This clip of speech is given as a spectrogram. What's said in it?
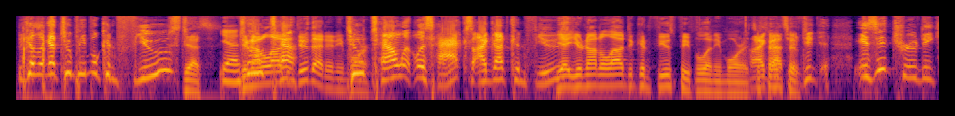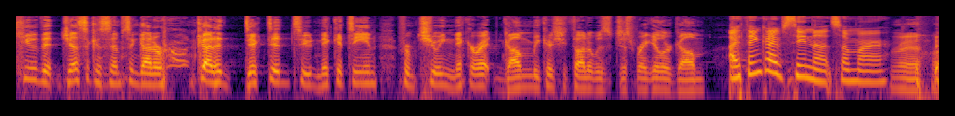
Because I got two people confused. Yes. Yes. You're not Two allowed ta- to do that anymore. Two talentless hacks. I got confused. yeah, you're not allowed to confuse people anymore. It's I got you. offensive. Did, is it true, DQ, that Jessica Simpson got a, got addicted to nicotine from chewing Nicorette gum because she thought it was just regular gum? I think I've seen that somewhere. Yeah, all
